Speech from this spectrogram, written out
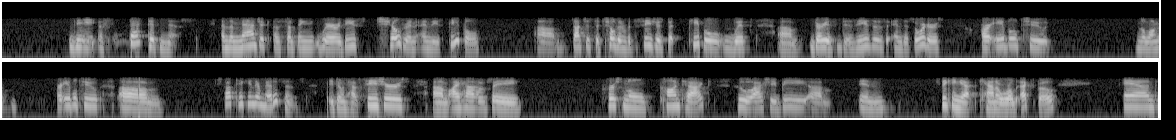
the effectiveness and the magic of something where these children and these people, um, not just the children with the seizures, but people with um, various diseases and disorders, are able to no longer are able to um, stop taking their medicines. They don't have seizures. Um, I have a personal contact who will actually be um, in speaking at Canna World Expo, and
